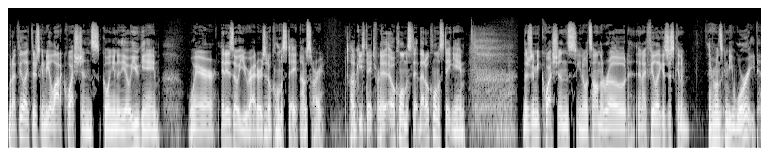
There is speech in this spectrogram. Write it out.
but I feel like there's going to be a lot of questions going into the OU game where it is OU, right? Or is it Oklahoma State? I'm sorry. Okie State's first. Uh, Oklahoma State. That Oklahoma State game. There's going to be questions. You know, it's on the road, and I feel like it's just going to. Everyone's going to be worried.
